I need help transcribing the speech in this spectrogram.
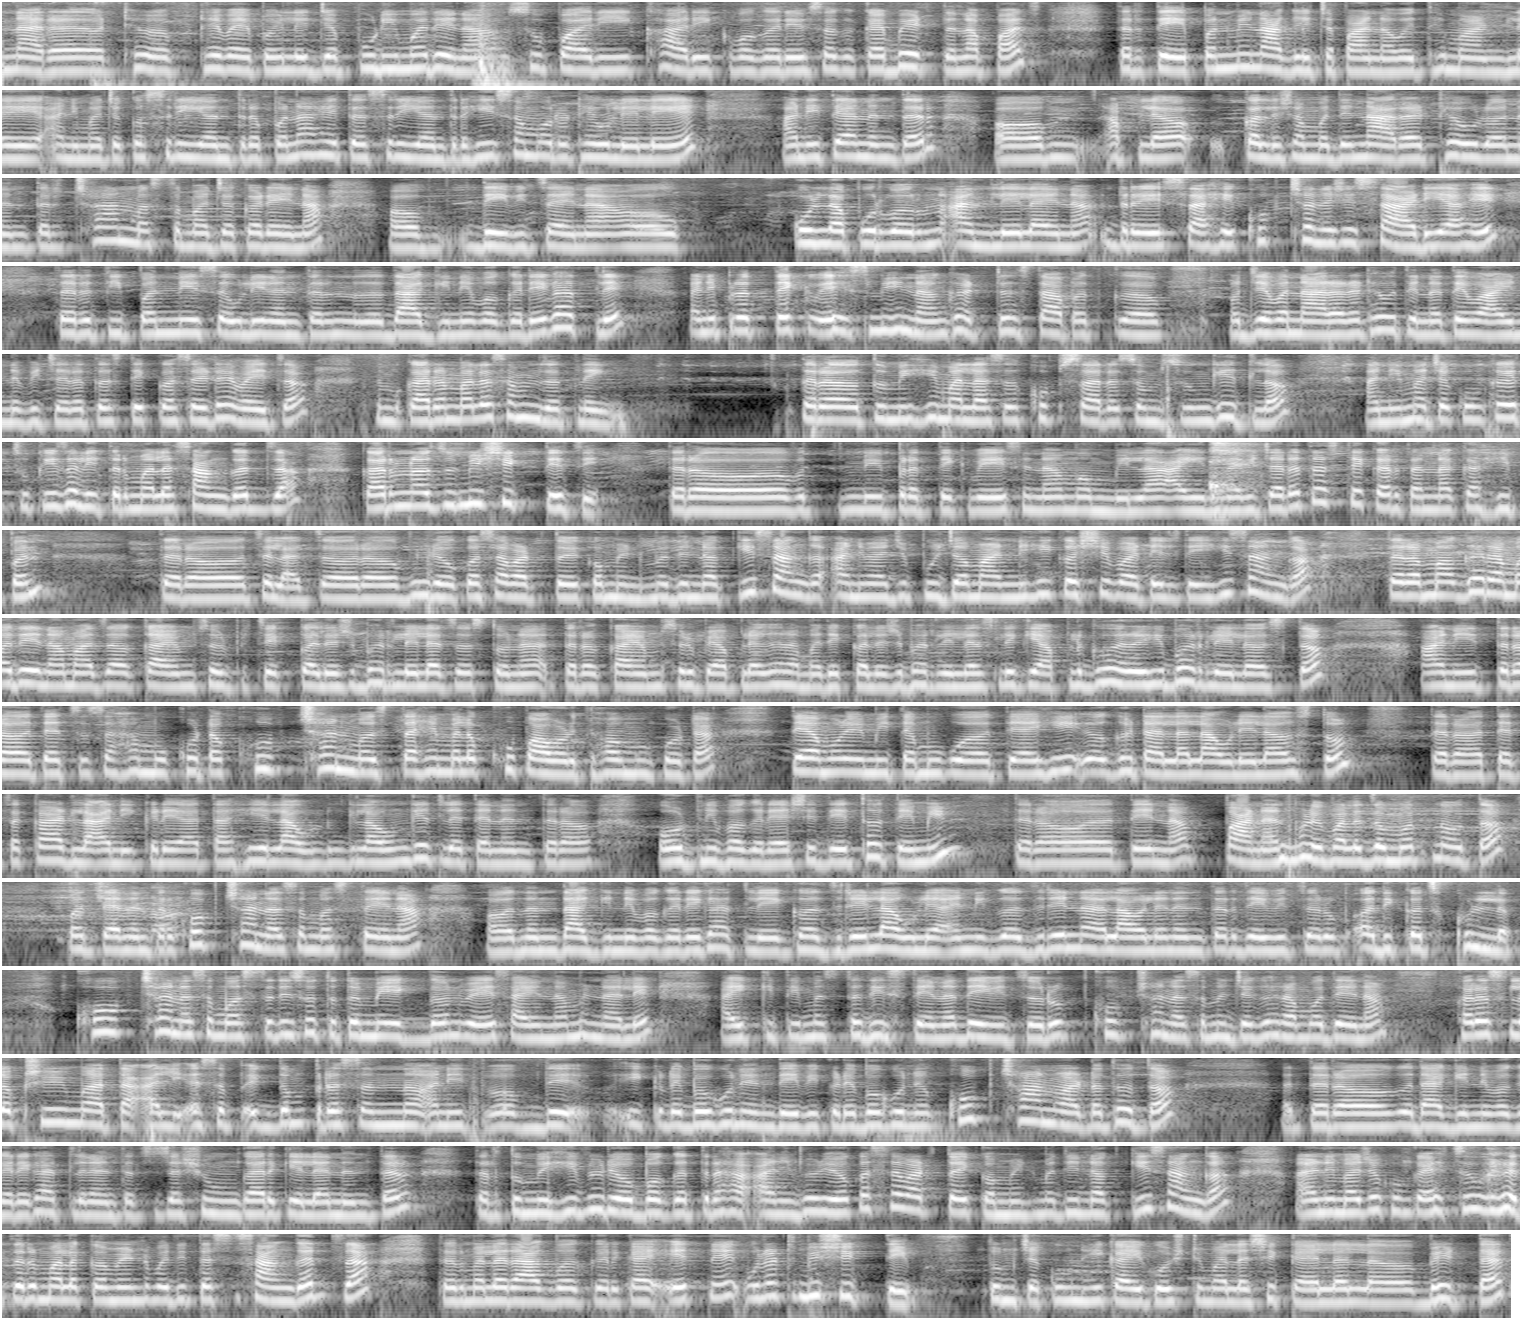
नारळ ठेव ठेवाय पहिले ज्या पुडीमध्ये ना सुपारी खारीक वगैरे सगळं काय भेटतं ना पाच तर ते पण मी नागलीच्या पानावर इथे मांडले आणि माझ्याकडं श्रीयंत्र पण आहे तर श्रीयंत्रही समोर ठेवलेले आहे. आणि त्यानंतर आपल्या कलशामध्ये नारळ ठेवलं नंतर छान मस्त माझ्याकडे आहे ना देवीचा आहे ना कोल्हापूरवरून आणलेला आहे ना ड्रेस आहे. खूप छान अशी साडी आहे. तर ती पण नेसवली नंतर न- दागिने वगैरे घातले. आणि प्रत्येक वेळेस मी ना घट्ट स्थापत क जेव्हा नारळ ठेवते ना तेव्हा आईनं विचारत असते कसं ठेवायचं? कारण मला समजत नाही. तर तुम्हीही मला असं खूप सारं समजून घेतलं. आणि माझ्याकडून काही चुकी झाली तर मला सांगत जा. कारण अजून मी शिकतेच आहे. तर मी प्रत्येक वेळेस ना मम्मीला आईंना विचारत असते करताना काही पण. तर चला तर व्हिडिओ कसा वाटतो आहे कमेंटमध्ये नक्की सांगा आणि माझी पूजा मांडणी ही कशी वाटेल तेही सांगा. तर मग घरामध्ये ना माझा कायमस्वरूपीचे कलश भरलेलाच असतो ना तर कायमस्वरूपी आपल्या घरामध्ये कलश भरलेलं असले की आपलं घरही भरलेलं असतं. आणि तर त्याचा हा मुखोटा खूप छान मस्त आहे मला खूप आवडतो हा मुखोटा त्यामुळे मी त्या मुख त्याही घटाला लावलेला असतो. तर त्याचा काढला आणि इकडे आता हे लावून लावून घेतले. त्यानंतर ओढणी वगैरे अशी देत होते मी. तर ते ना पानांमुळे मला जमत नव्हतं. पण त्यानंतर खूप छान असं मस्त आहे ना दागिने वगैरे घातले गजरे लावले आणि गजरे न लावल्यानंतर देवीचं रूप अधिकच खुललं. खूप छान असं मस्त दिसत होतं. मी एक दोन वेळेस आईंना म्हणाले आई किती मस्त दिसते ना देवीचं रूप. खूप छान असं म्हणजे घरामध्ये ना खरंच लक्ष्मी माता आली असं एकदम प्रसन्न आणि दे इकडे बघून येईन देवीकडे बघून खूप छान वाटत होतं. तर दागिने वगैरे घातल्यानंतर तिचा शृंगार केल्यानंतर तर तुम्ही ही व्हिडिओ बघत राहा आणि व्हिडिओ कसा वाटतो आहे कमेंटमध्ये नक्की सांगा. आणि माझ्याकडून काही चुकलं तर मला कमेंटमध्ये तसं सांगत जा. तर मला राग वगैरे काय येत नाही. उलट मी शिकते. तुमच्याकडूनही काही गोष्टी मला शिकायला ल- भेटतात.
